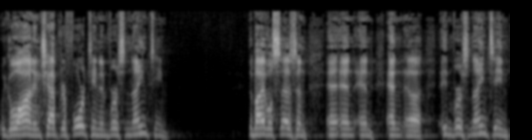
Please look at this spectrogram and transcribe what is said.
We go on in chapter 14 and verse 19. The Bible says, and, and, and, and uh, in verse 19,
